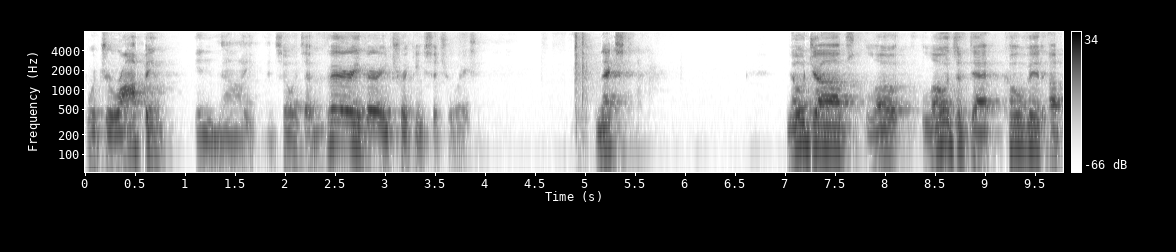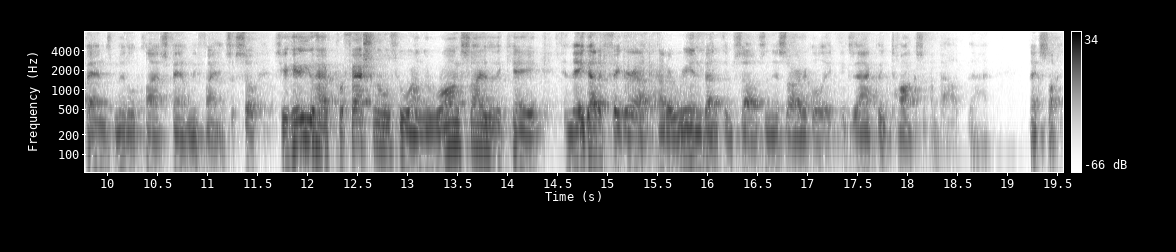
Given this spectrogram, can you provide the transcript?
were dropping in value. And so it's a very, very tricky situation. Next no jobs, loads of debt, COVID upends middle class family finances. So, so here you have professionals who are on the wrong side of the K and they got to figure out how to reinvent themselves. And this article exactly talks about that. Next slide.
